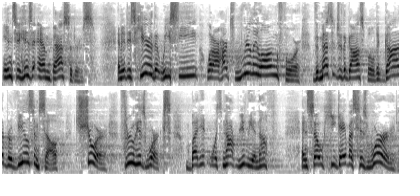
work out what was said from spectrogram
into his ambassadors. And it is here that we see what our hearts really long for. The message of the gospel that God reveals himself, sure, through his works, but it was not really enough. And so he gave us his word.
